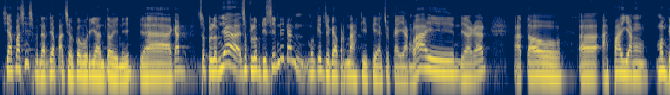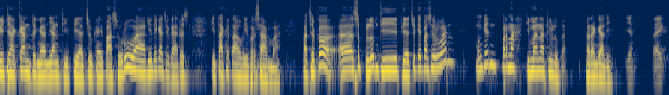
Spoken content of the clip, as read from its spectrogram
Siapa sih sebenarnya Pak Joko Wuryanto ini? Ya kan sebelumnya sebelum di sini kan mungkin juga pernah di bea cukai yang lain, ya kan? Atau uh, apa yang membedakan dengan yang di bea cukai Pasuruan ini kan juga harus kita ketahui bersama. Pak Joko, uh, sebelum di bea cukai Pasuruan Mungkin pernah di mana dulu Pak, barangkali? Ya, baik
